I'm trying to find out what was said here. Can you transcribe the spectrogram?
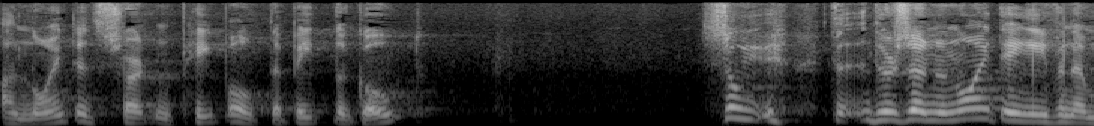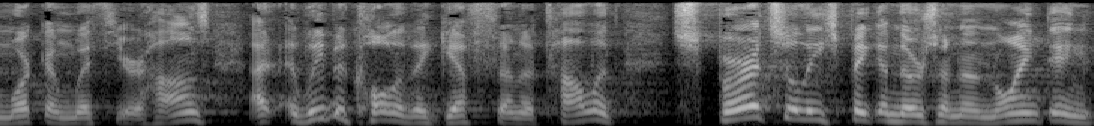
anointed certain people to beat the goat. So there's an anointing even in working with your hands. Uh, we would call it a gift and a talent. Spiritually speaking, there's an anointing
